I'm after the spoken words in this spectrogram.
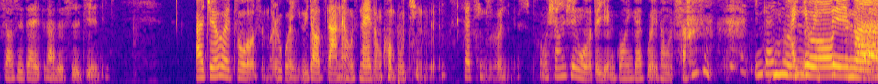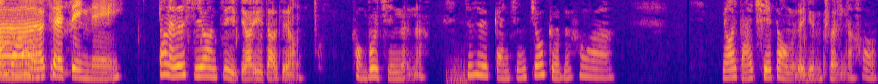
消失在他的世界里。而就会做什么？如果你遇到渣男或是那一种恐怖情人，在请了你的时候，我相信我的眼光应该不会那么差，应该就是有定啊，确定呢？当然是希望自己不要遇到这种恐怖情人啊，就是感情纠葛的话，然后赶快切断我们的缘分，然后。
